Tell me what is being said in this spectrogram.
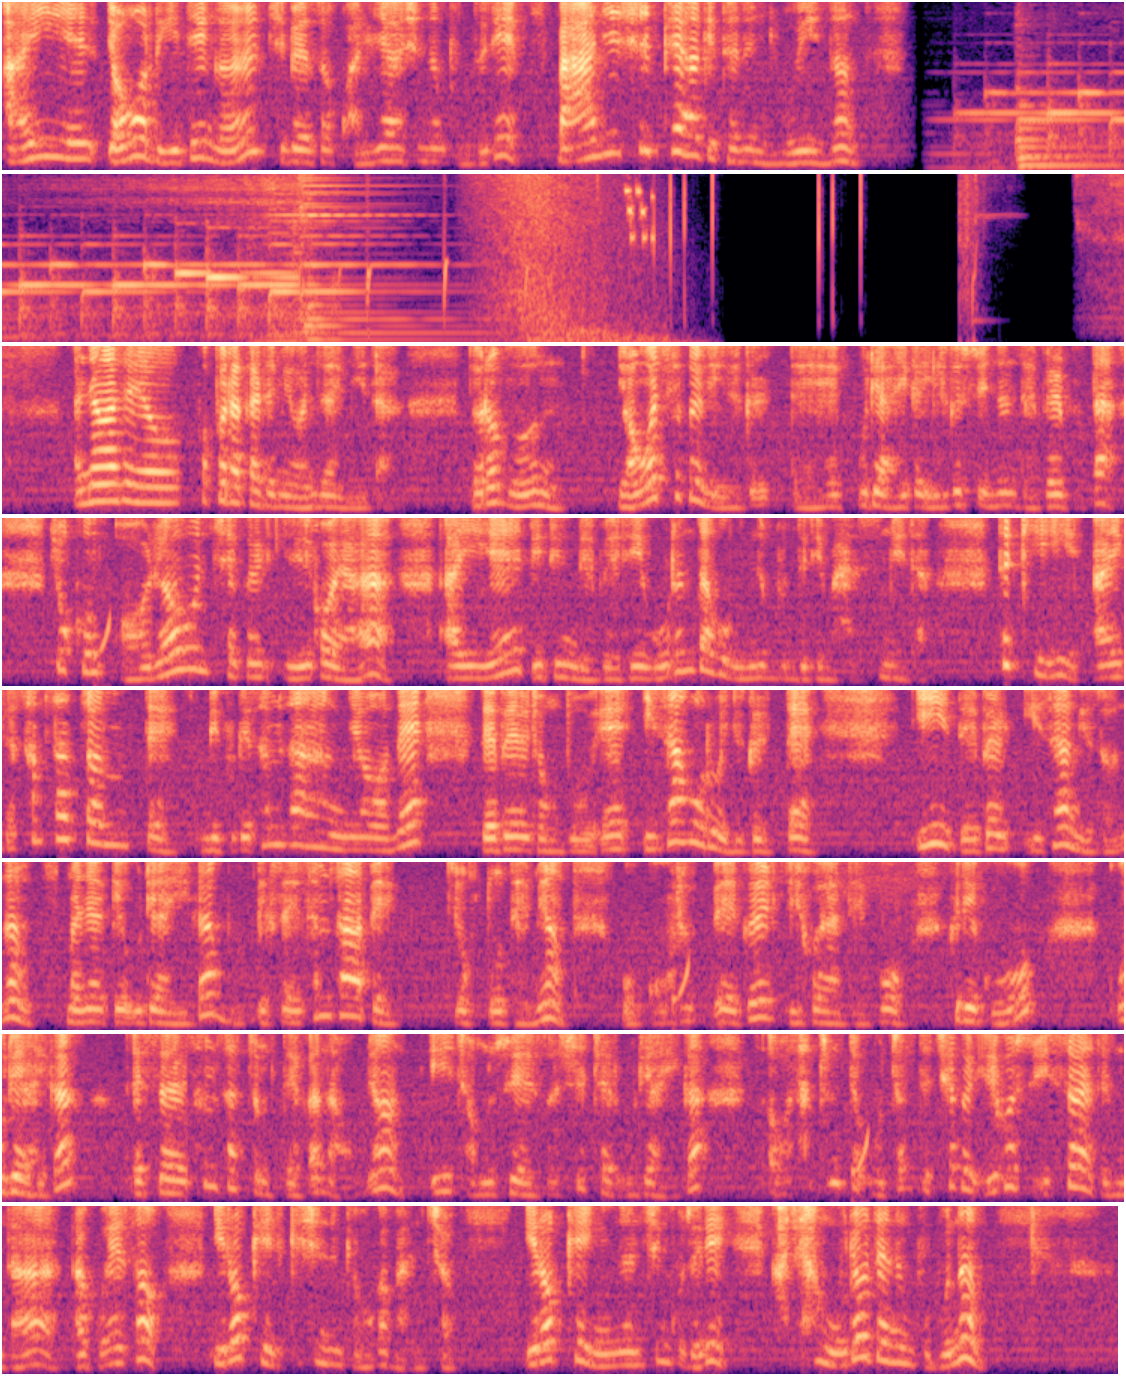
아이의 영어 리딩을 집에서 관리하시는 분들이 많이 실패하게 되는 요인은 안녕하세요. 퍼플 아카데미 원장입니다. 여러분, 영어 책을 읽을 때 우리 아이가 읽을 수 있는 레벨보다 조금 어려운 책을 읽어야 아이의 리딩 레벨이 오른다고 믿는 분들이 많습니다. 특히 아이가 3, 4점대, 미국의 3, 4학년의 레벨 정도의 이상으로 읽을 때 이 레벨 이상에서는 만약에 우리 아이가 뭐 넥사의 3, 400 정도 되면 뭐 5, 600을 읽어야 되고 그리고 우리 아이가 SR 3, 4점대가 나오면 이 점수에서 실제로 우리 아이가 4점대, 5점대 책을 읽을 수 있어야 된다라고 해서 이렇게 읽히시는 경우가 많죠. 이렇게 읽는 친구들이 가장 우려되는 부분은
